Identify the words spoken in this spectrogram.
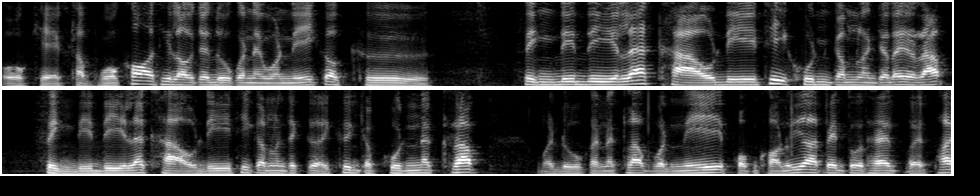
โอเคครับหัวข้อที่เราจะดูกันในวันนี้ก็คือ สิ่งดีๆ และข่าวดีที่คุณกำลังจะได้รับ สิ่งดีๆ และข่าวดีที่กำลังจะเกิดขึ้นกับคุณนะครับ มาดูกันนะครับ วันนี้ผมขออนุญาตเป็นตัวแทนเปิดไพ่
